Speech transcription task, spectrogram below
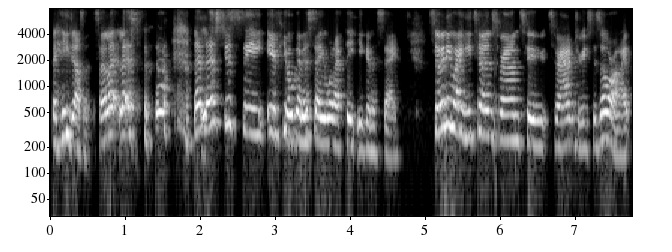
but he doesn't. So let, let's let, let's just see if you're going to say what I think you're going to say. So anyway, he turns around to, to Andrew. He says, All right,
